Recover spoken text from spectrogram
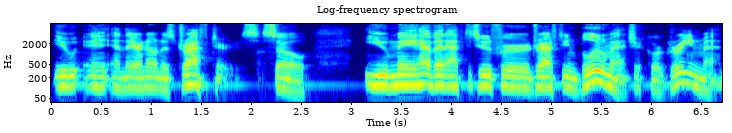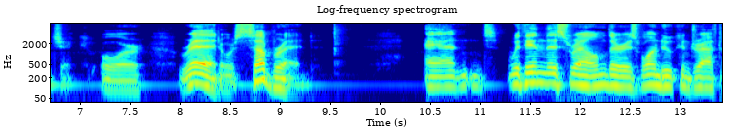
You and they are known as drafters. So you may have an aptitude for drafting blue magic or green magic or red or sub-red. And within this realm there is one who can draft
